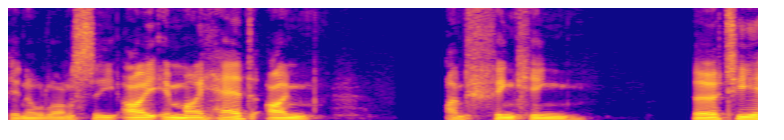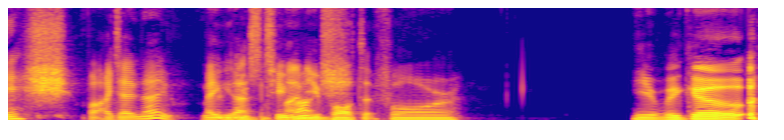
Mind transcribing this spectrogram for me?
In all honesty, I in my head I'm I'm thinking thirty ish, but I don't know. Maybe And that's you, too and much. you bought it for Here we go.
